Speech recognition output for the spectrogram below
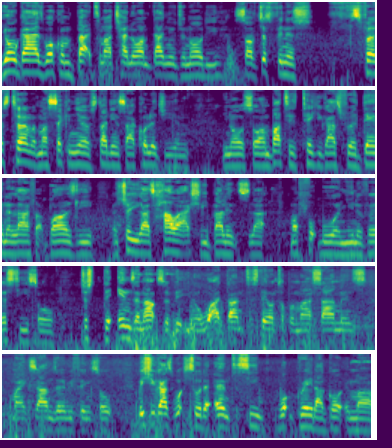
Yo guys, welcome back to my channel. I'm Daniel Jinadu. So I've just finished first term of my second year of studying psychology and you know, so I'm about to take you guys through a day in the life at Barnsley and show you guys how I actually balance like my football and university. So just the ins and outs of it, you know, what I've done to stay on top of my assignments, my exams and everything. So make sure you guys watch till the end to see what grade I got in my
